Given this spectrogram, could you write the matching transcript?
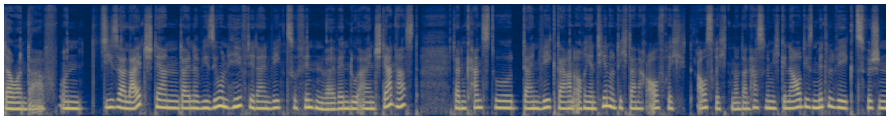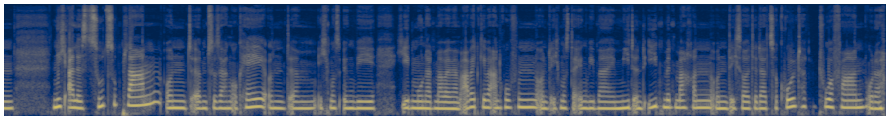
dauern darf. Und dieser Leitstern, deine Vision hilft dir, deinen Weg zu finden, weil wenn du einen Stern hast, dann kannst du deinen Weg daran orientieren und dich danach aufricht, ausrichten. Und dann hast du nämlich genau diesen Mittelweg zwischen nicht alles zuzuplanen und ähm, zu sagen, okay, und ähm, ich muss irgendwie jeden Monat mal bei meinem Arbeitgeber anrufen und ich muss da irgendwie bei Meet and Eat mitmachen und ich sollte da zur Kohltour fahren oder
